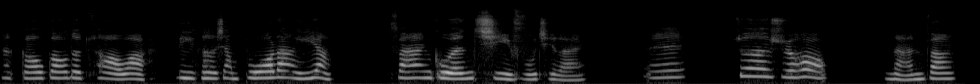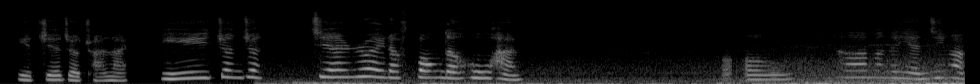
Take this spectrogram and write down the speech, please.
那高高的草啊，立刻像波浪一样翻滚起伏起来。哎，这时候南方也接着传来一阵阵尖锐的风的呼喊。哦哦，他们的眼睛啊！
